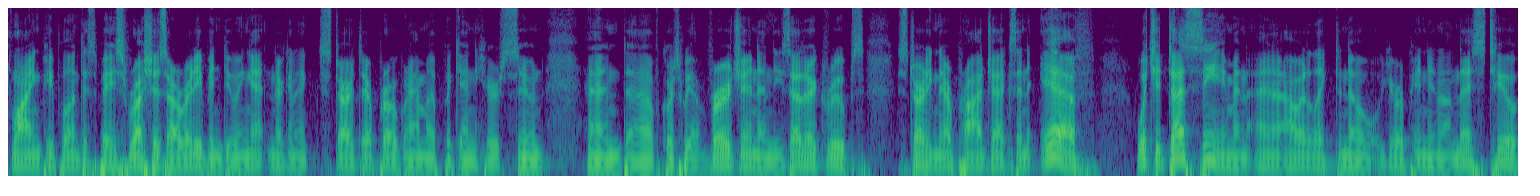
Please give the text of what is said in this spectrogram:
flying people into space. Russia's already been doing it, and they're going to start their program up again here soon. And uh, of course, we have Virgin and these other groups starting their projects. And if, which it does seem, and, and I would like to know your opinion on this too,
